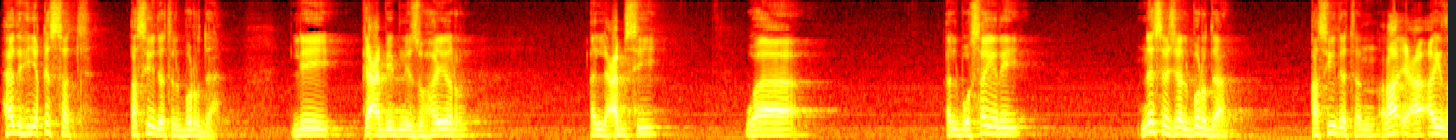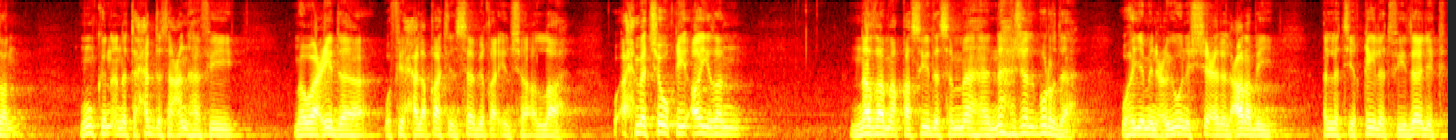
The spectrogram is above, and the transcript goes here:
هذه هي قصة قصيدة البردة لكعب بن زهير العبسي والبصيري نسج البردة قصيدة رائعة أيضا ممكن أن نتحدث عنها في مواعيد وفي حلقات سابقة إن شاء الله. وأحمد شوقي أيضا نظم قصيدة سماها نهج البردة وهي من عيون الشعر العربي التي قيلت في ذلك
